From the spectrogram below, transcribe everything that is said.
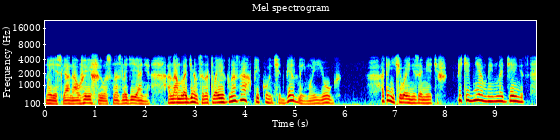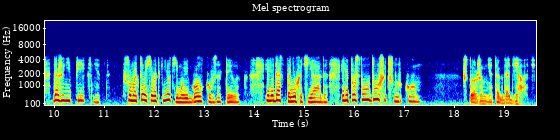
Но если она уже решилась на злодеяние, она младенца на твоих глазах прикончит, бедный мой юг. А ты ничего и не заметишь. Пятидневный младенец даже не пикнет. В суматохе воткнет ему иголку в затылок, или даст понюхать яда, или просто удушит шнурком. Что же мне тогда делать?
